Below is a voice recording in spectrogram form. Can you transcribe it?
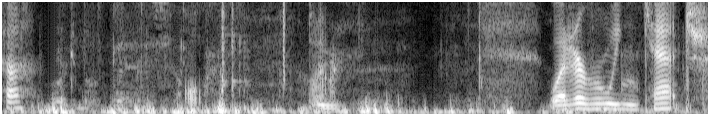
Huh? Working on bass. Oh. Two. Whatever we can catch.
